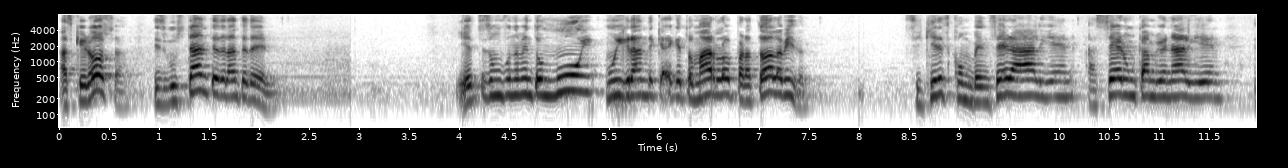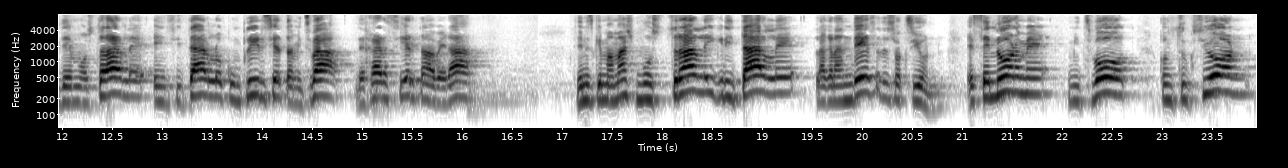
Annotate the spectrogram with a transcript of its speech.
asquerosa, disgustante delante de él. Y este es un fundamento muy, muy grande que hay que tomarlo para toda la vida. Si quieres convencer a alguien, hacer un cambio en alguien, demostrarle e incitarlo a cumplir cierta mitzvah, dejar cierta verá, tienes que mamás mostrarle y gritarle la grandeza de su acción. Es enorme mitzvot, construcción,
